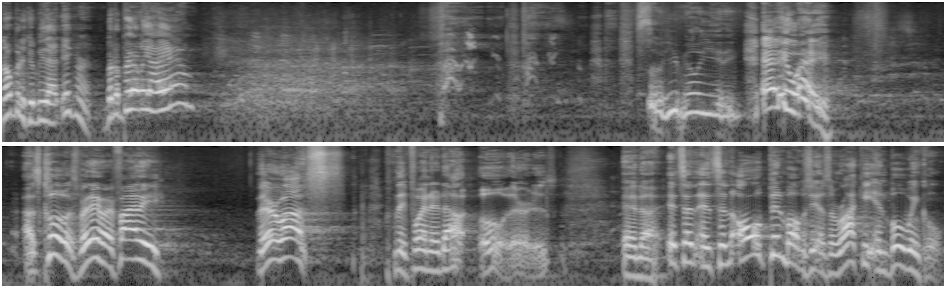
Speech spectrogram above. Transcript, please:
nobody could be that ignorant. But apparently I am. so humiliating. Anyway, I was clueless. But anyway, finally, there it was. They pointed it out, oh, there it is. And uh, it's, an, it's an old pinball machine. It's a Rocky and Bullwinkle.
